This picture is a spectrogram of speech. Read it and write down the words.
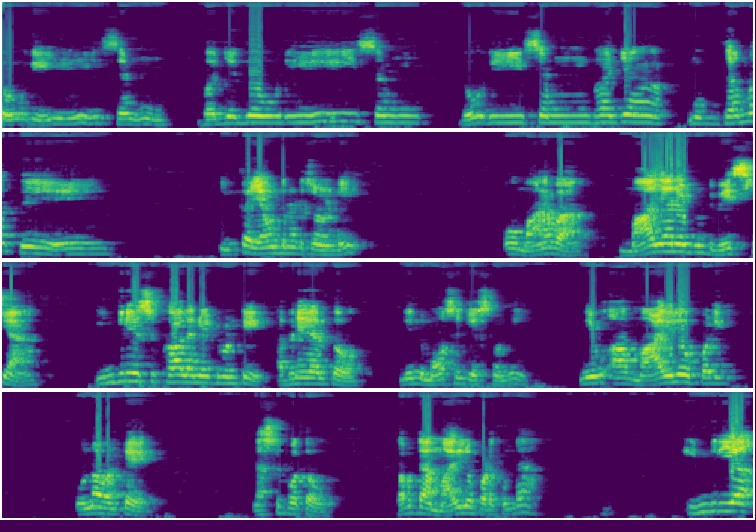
గౌరీశం భజ గౌరీశం గౌరీశం భజ ముగ్ధమతే. ఇంకా ఏమంటున్నాడు చూడండి. ఓ మానవ మాయ అనేటువంటి వేశ్య ఇంద్రియ సుఖాలు అనేటువంటి అభినయాలతో నిన్ను మోసం చేస్తుంది. నీవు ఆ మాయలో పడి ఉన్నావంటే నష్టపోతావు. కాబట్టి ఆ మాయలో పడకుండా ఇంద్రియ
